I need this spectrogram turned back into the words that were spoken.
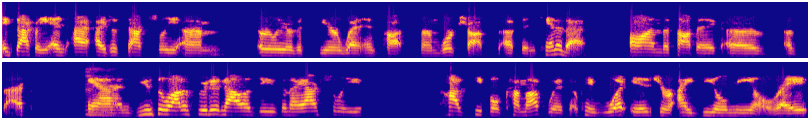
exactly. And I, I just actually um earlier this year went and taught some workshops up in Canada on the topic of, of sex mm-hmm. and used a lot of food analogies. And I actually had people come up with, okay, what is your ideal meal, right?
